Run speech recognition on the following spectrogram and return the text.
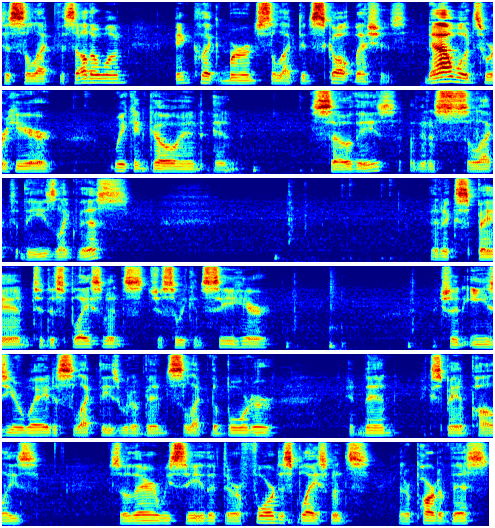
to select this other one and click merge selected sculpt meshes. Now once we're here we can go in and sew these. I'm going to select these like this and expand to displacements just so we can see here. Actually, an easier way to select these would have been select the border and then expand polys. So there we see that there are four displacements that are part of this.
